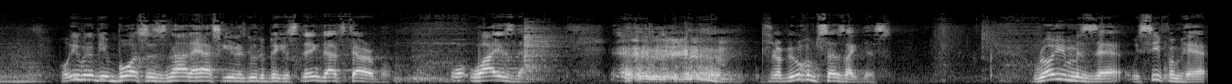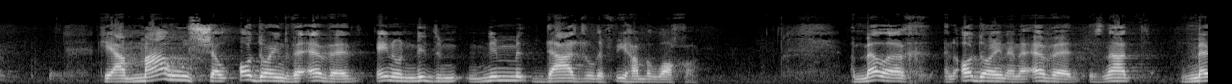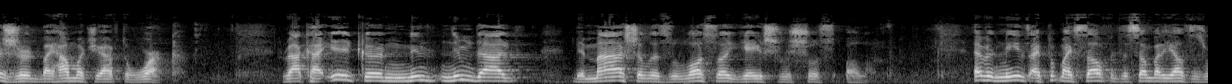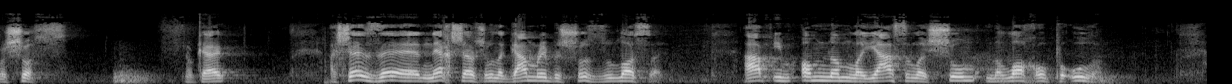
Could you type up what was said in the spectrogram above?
or even if your boss is not asking you to do the biggest thing, that's terrible. Why is that? so Rabbi Rucham says like this. Royim mizeh, we see from here, ki amahus shel odoin ve'eved, eno nimdad lefi ha'melacha. A melech, an odoin, and an eved is not measured by how much you have to work. Raka'irker nimdad b'ma shelezulosa yesh rishus olav. Eved means I put myself into somebody else's rishus. Okay? Asher ze nechshav shu legamri b'shus zulosa. Af im omnam lo yasa lo shum melocho pe'ulam.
